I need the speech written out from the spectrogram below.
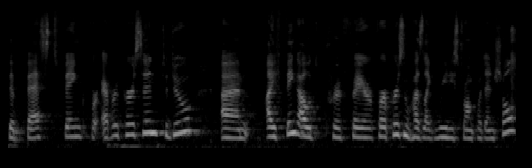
the best thing for every person to do. Um, I think I would prefer for a person who has like really strong potential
